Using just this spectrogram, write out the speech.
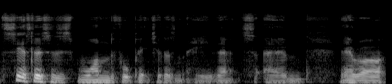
C.S. Lewis has this wonderful picture, doesn't he? That um, there are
